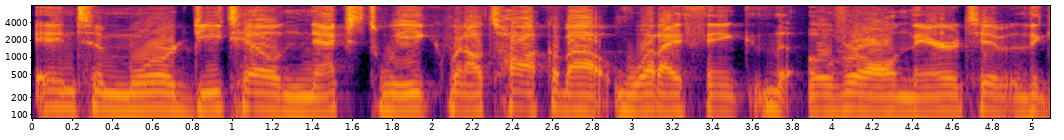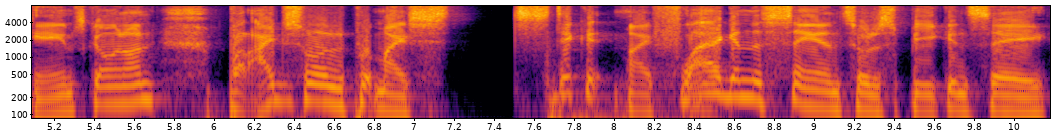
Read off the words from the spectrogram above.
into more detail next week when I'll talk about what I think the overall narrative of the game's going on. But I just wanted to put my stick it, my flag in the sand, so to speak, and say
